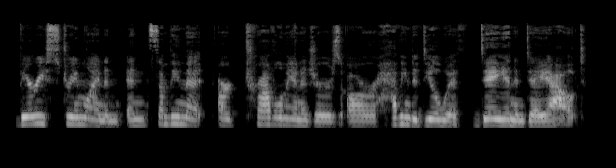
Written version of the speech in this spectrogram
very streamlined and, and something that our travel managers are having to deal with day in and day out.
